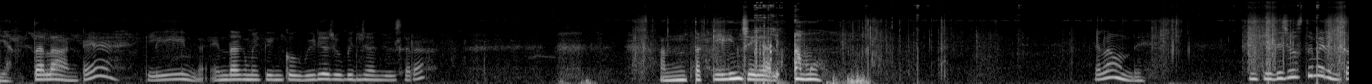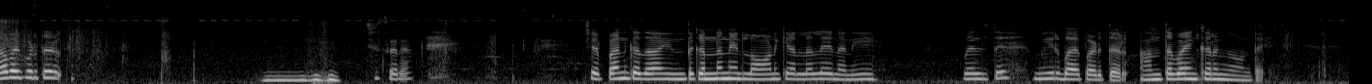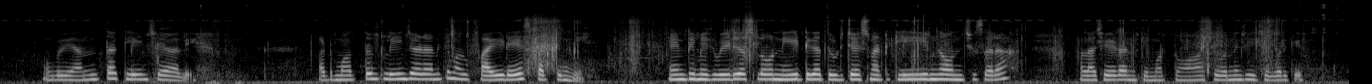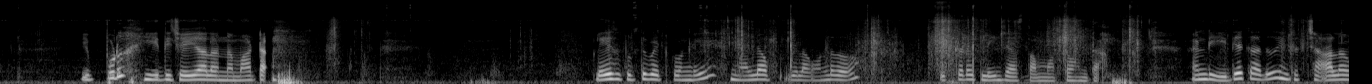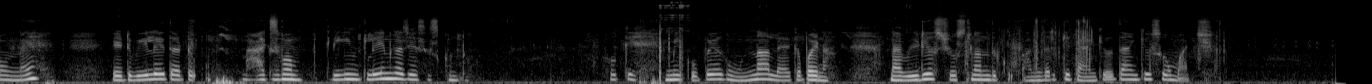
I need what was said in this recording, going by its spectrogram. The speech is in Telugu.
ఎంతలా అంటే క్లీన్గా ఇందాక మీకు ఇంకొక వీడియో చూపించాను చూసారా? అంత క్లీన్ చేయాలి. అమ్మో! ఎలా ఉంది? ఇంక ఇది చూస్తే మీరు ఇంకా భయపడతారు. చూసారా? చెప్పాను కదా ఇంతకన్నా నేను లోనికి వెళ్ళలేనని. వెళ్తే మీరు భయపడతారు. అంత భయంకరంగా ఉంటాయి. ఇప్పుడు ఎంత క్లీన్ చేయాలి? అటు మొత్తం క్లీన్ చేయడానికి మాకు ఫైవ్ డేస్ పట్టింది. ఏంటి మీకు వీడియోస్లో నీట్గా తుడిచేసినట్టు క్లీన్గా ఉంది చూసారా? అలా చేయడానికి మొత్తం ఆ చివరి నుంచి ఈ చివరికి. ఇప్పుడు ఇది చేయాలన్నమాట. ప్లేస్ గుర్తుపెట్టుకోండి. మళ్ళీ ఇలా ఉండదు. ఇక్కడే క్లీన్ చేస్తాం మొత్తం అంతా. అండ్ ఇదే కాదు ఇంకా చాలా ఉన్నాయి. ఎటు వీలైతే అటు మ్యాక్సిమం క్లీన్ క్లీన్గా చేసేసుకుంటాం. ఓకే మీకు ఉపయోగం ఉన్నా లేకపోయినా నా వీడియోస్ చూసినందుకు అందరికీ thank you thank you so much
